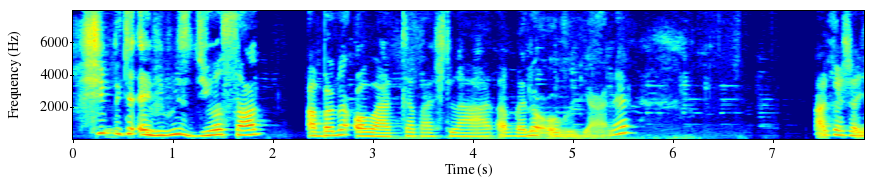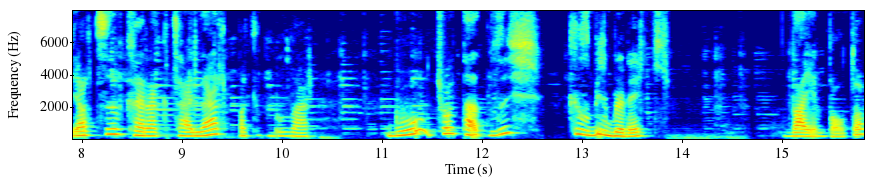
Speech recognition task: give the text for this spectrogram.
şimdiki evimiz diyorsan abone ol arkadaşlar. Abone olun yani. Arkadaşlar yaptığım karakterler bakın bunlar. Bu çok tatlış kız bir bebek. Daha yeni doğdu.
